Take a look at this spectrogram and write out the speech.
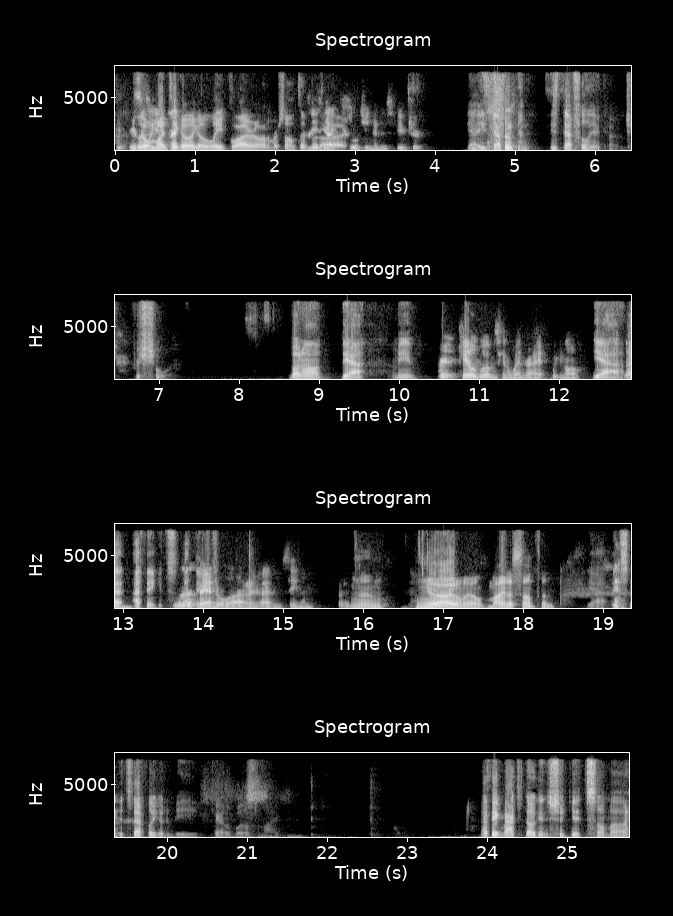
He looks so like might take a, like a late flyer on him or something. he's But got uh, coaching in his future. yeah, he's definitely he's definitely a coach for sure. But um, yeah, I mean, Caleb Williams is gonna win, right? We can all. yeah, I, Um, I think it's. What I are the think it's- FanDuel? I I haven't seen him. But um, no, yeah, I don't know, minus something. yeah, it's it's definitely going to be Caleb Williams in my opinion. I think Max Duggan should get some uh,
